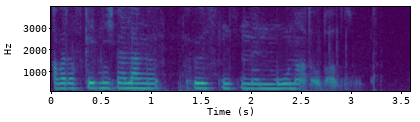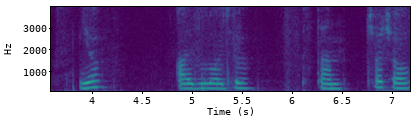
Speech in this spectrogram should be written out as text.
Aber das geht nicht mehr lange, höchstens einen Monat oder so. Ja? Also Leute, bis dann. Ciao, ciao.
